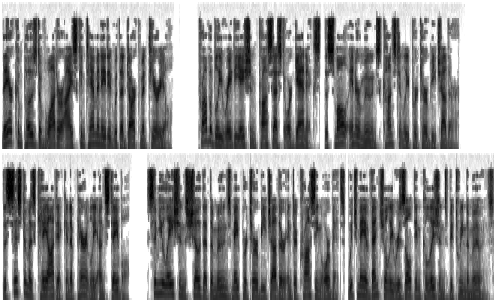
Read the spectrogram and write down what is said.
They are composed of water ice contaminated with a dark material probably radiation processed organics. The small inner moons constantly perturb each other. The system is chaotic and apparently unstable. Simulations show that the moons may perturb each other into crossing orbits, which may eventually result in collisions between the moons.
